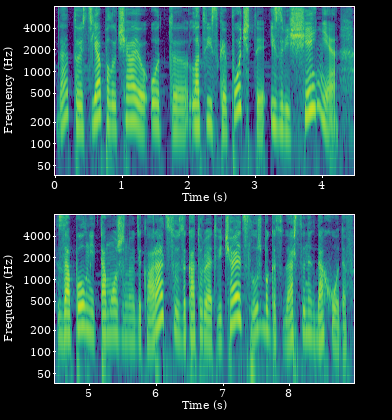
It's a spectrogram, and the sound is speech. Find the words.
Да? То есть я получаю от э, латвийской почты извещение заполнить таможенную декларацию, за которую отвечает служба государственных доходов.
